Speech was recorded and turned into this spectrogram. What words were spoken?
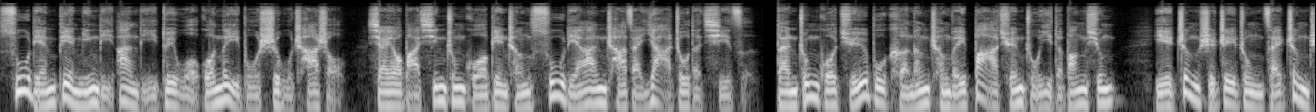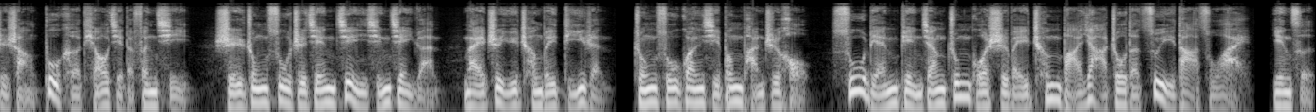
苏联便明里暗里对我国内部事务插手，想要把新中国变成苏联安插在亚洲的棋子。但中国绝不可能成为霸权主义的帮凶。也正是这种在政治上不可调解的分歧，使中苏之间渐行渐远，乃至于成为敌人。中苏关系崩盘之后，苏联便将中国视为称霸亚洲的最大阻碍，因此，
